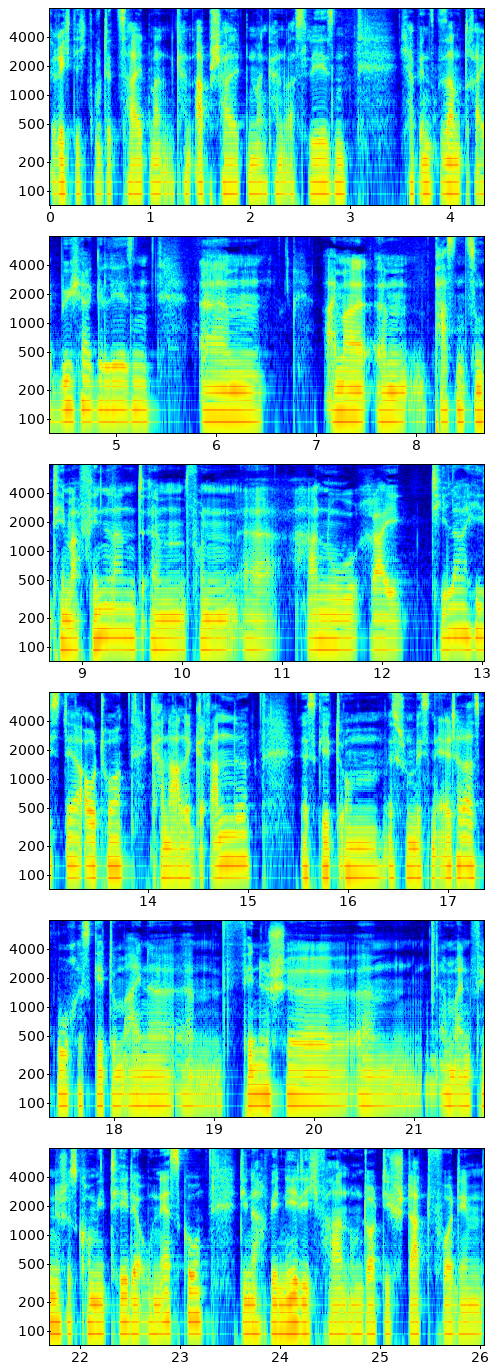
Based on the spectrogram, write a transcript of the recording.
richtig gute Zeit. Man kann abschalten, man kann was lesen. Ich habe insgesamt drei Bücher gelesen. Ähm, Einmal ähm, passend zum Thema Finnland ähm, von äh, Hanu Raitila hieß der Autor, Canale Grande. Es geht um, ist schon ein bisschen älter das Buch, es geht um eine ähm, finnische, ähm, um ein finnisches Komitee der UNESCO, die nach Venedig fahren, um dort die Stadt vor dem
